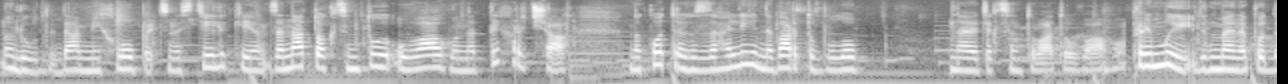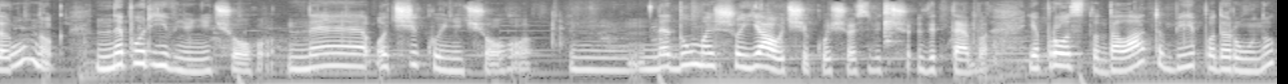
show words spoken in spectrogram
ну люди, да, мій хлопець настільки занадто акцентує увагу на тих речах, на котрих взагалі не варто було. Навіть акцентувати увагу. Прийми від мене подарунок, не порівнюй нічого, не очікуй нічого. Не думай, що я очікую щось від, від тебе. Я просто дала тобі подарунок.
